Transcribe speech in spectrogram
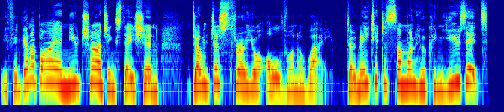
If you're going to buy a new charging station, don't just throw your old one away. Donate it to someone who can use it,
